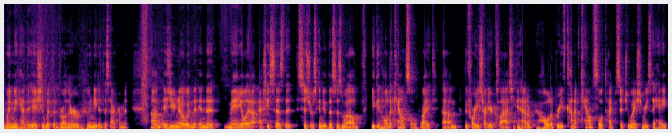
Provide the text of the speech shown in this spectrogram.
when we had the issue with the brother who needed the sacrament, um, as you know in the in the manual, it actually says that sisters can do this as well. You can hold a council, right? Um, before you start your class, you can have a, hold a brief kind of council type situation where you say, "Hey,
